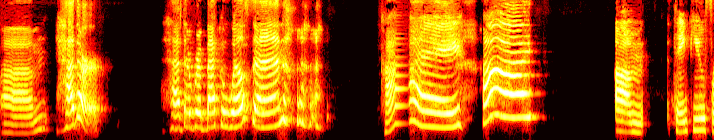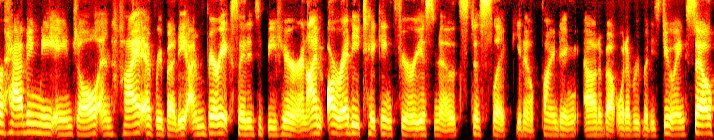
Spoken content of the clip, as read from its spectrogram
um, Heather. Heather Rebecca Wilson. Hi. Hi. Um, thank you for having me, Angel. And hi, everybody. I'm very excited to be here. And I'm already taking furious notes, just like, you know, finding out about what everybody's doing. So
